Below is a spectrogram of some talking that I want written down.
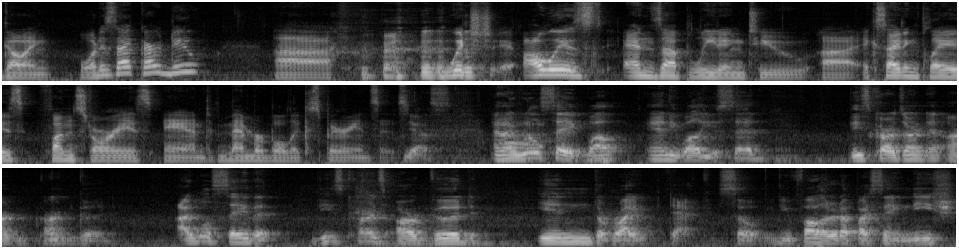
going, "What does that card do?" uh, which always ends up leading to uh, exciting plays, fun stories, and memorable experiences. Yes, and I will say, well, Andy, while you said these cards aren't aren't aren't good, I will say that these cards are good in the right deck. So you followed it up by saying niche,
